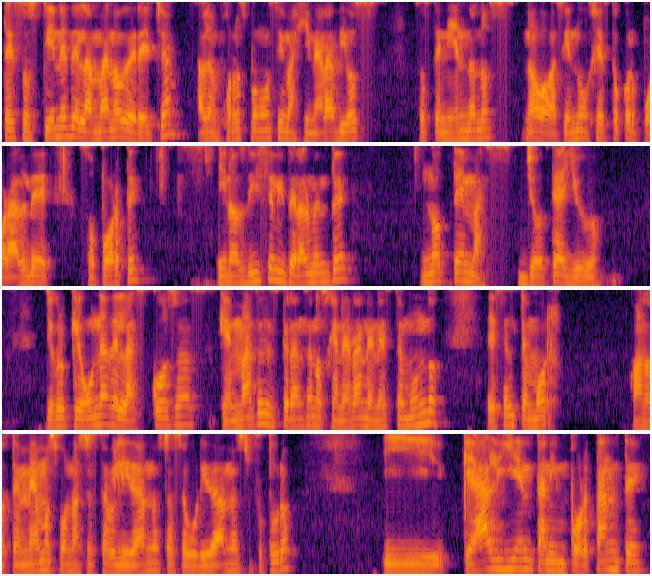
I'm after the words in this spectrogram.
te sostiene de la mano derecha. A lo mejor nos podemos imaginar a Dios sosteniéndonos, ¿no? O haciendo un gesto corporal de soporte. Y nos dice literalmente, no temas, yo te ayudo. Yo creo que una de las cosas que más desesperanza nos generan en este mundo es el temor. Cuando tememos por nuestra estabilidad, nuestra seguridad, nuestro futuro. Y que alguien tan importante,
